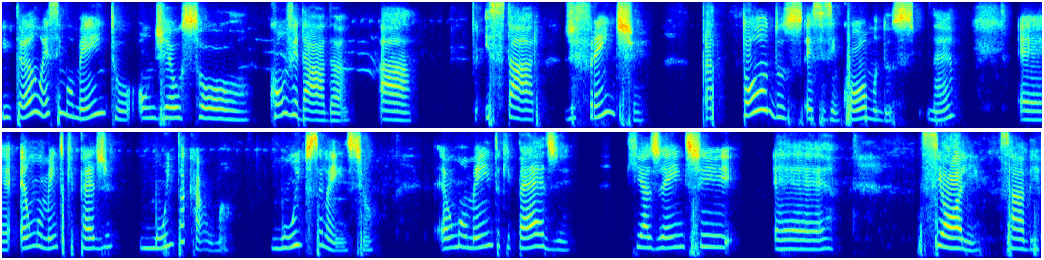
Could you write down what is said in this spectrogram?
Então, esse momento onde eu sou convidada a estar de frente para todos esses incômodos, né? É, é um momento que pede muita calma, muito silêncio. É um momento que pede que a gente é, se olhe, sabe?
